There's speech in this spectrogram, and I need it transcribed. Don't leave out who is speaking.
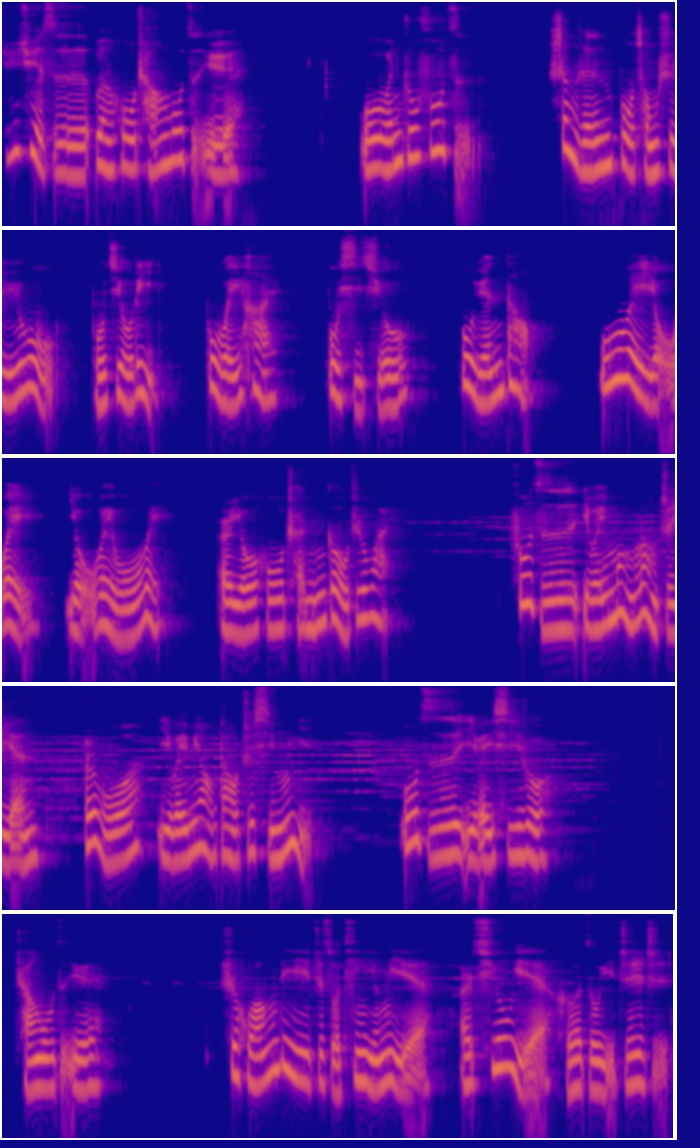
Speaker 1: 居阙子问乎长乌子曰：“吾闻诸夫子，圣人不从事于物，不就利，不为害，不喜求，不缘道，无畏有畏，有畏无畏，而游乎尘垢之外。夫子以为孟浪之言，而我以为妙道之行也。”吾子以为奚若？常吾子曰：“是皇帝之所听盈也，而丘也何足以知之？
